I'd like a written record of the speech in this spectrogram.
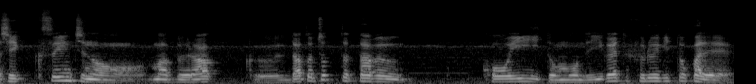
6インチの、まあ、ブラックだとちょっと多分濃いと思うんで意外と古着とかで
